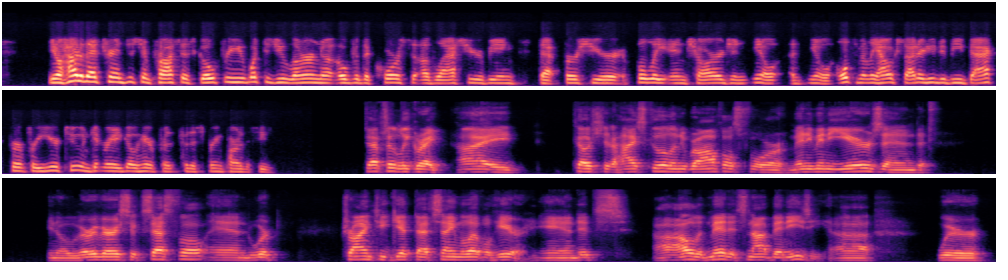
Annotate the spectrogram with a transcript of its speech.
you know, how did that transition process go for you? What did you learn uh, over the course of last year, being that first year fully in charge, and you know, uh, you know, ultimately, how excited are you to be back for for year two and get ready to go here for for the spring part of the season? Absolutely great. I coached at a high school in New Braunfels for many, many years and, you know, very, very successful. And we're trying to get that same level here. And it's, I'll admit, it's not been easy. Uh, we're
